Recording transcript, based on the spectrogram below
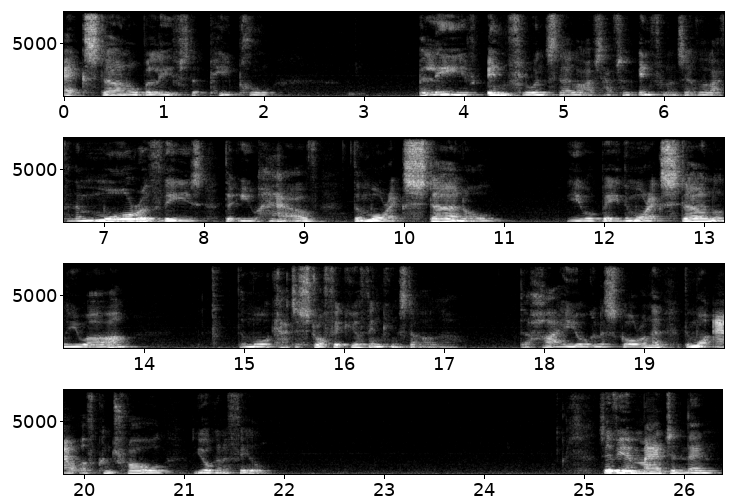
external beliefs that people believe influence their lives, have some influence over their life. And the more of these that you have, the more external you will be. The more external you are, the more catastrophic your thinking styles are. The higher you're going to score on them, the more out of control you're going to feel. So if you imagine then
